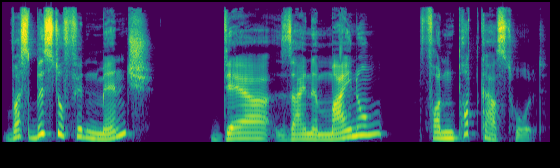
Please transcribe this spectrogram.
was bist du für ein Mensch, der seine Meinung von einem Podcast holt?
